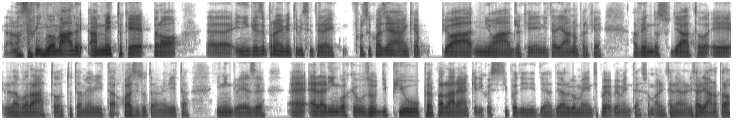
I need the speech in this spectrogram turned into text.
la nostra lingua madre. Ammetto che però eh, in inglese probabilmente mi sentirei forse quasi anche più a mio agio che in italiano, perché avendo studiato e lavorato tutta la mia vita, quasi tutta la mia vita in inglese, eh, è la lingua che uso di più per parlare anche di questo tipo di, di, di, argomenti. Poi ovviamente, insomma, l'italiano è l'italiano, però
